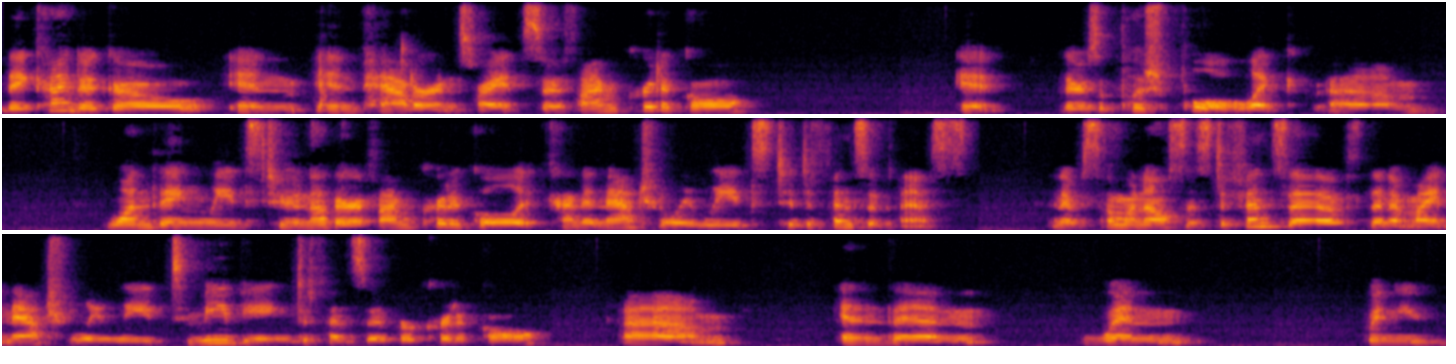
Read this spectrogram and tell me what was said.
they kind of go in in patterns, right? So if I'm critical, it there's a push pull. Like um, one thing leads to another. If I'm critical, it kind of naturally leads to defensiveness. And if someone else is defensive, then it might naturally lead to me being defensive or critical. Um, and then when when you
